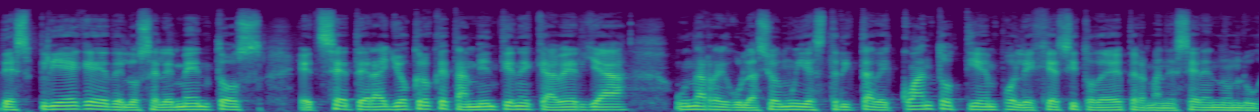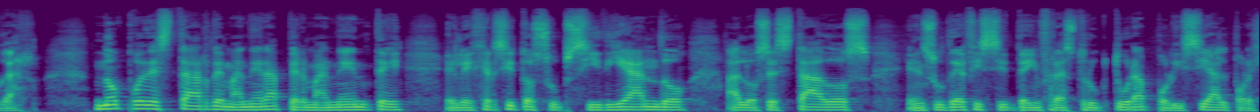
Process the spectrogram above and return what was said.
despliegue de los elementos, etcétera, yo creo que también tiene que haber ya una regulación muy estricta de cuánto tiempo el ejército debe permanecer en un lugar. No puede estar de manera permanente el ejército subsidiando a los estados en su déficit de infraestructura policial, por ejemplo.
